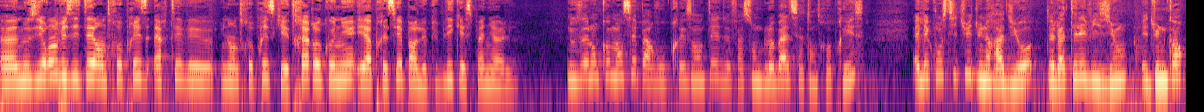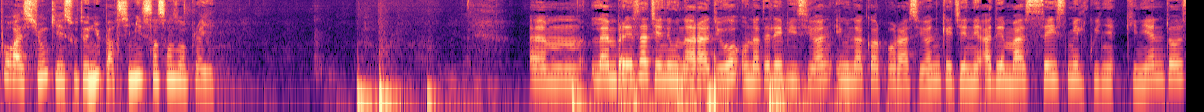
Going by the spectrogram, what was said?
euh, nous irons visiter l'entreprise RTVE, une entreprise qui est très reconnue et appréciée par le public espagnol. Nous allons commencer par vous présenter de façon globale cette entreprise. Elle est constituée d'une radio, de la télévision et d'une corporation qui est soutenue par 6500 employés. Em, la empresa tiene una radio, una televisión y una corporación que tiene además 6.500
